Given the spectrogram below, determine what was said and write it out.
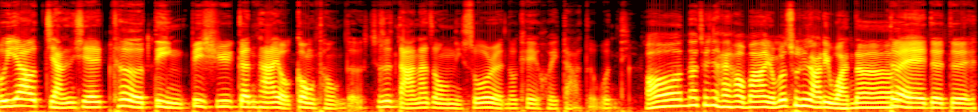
不要讲一些特定必须跟他有共同的，就是答那种你所有人都可以回答的问题。哦，那最近还好吗？有没有出去哪里玩呢？，对对对，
